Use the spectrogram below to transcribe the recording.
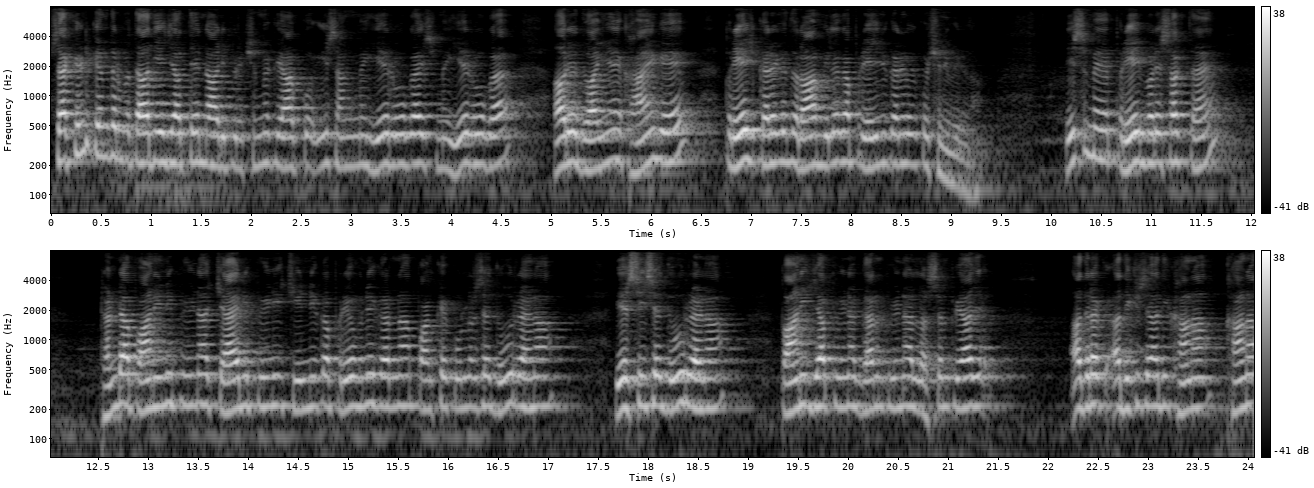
सेकंड के अंदर बता दिए जाते हैं नाड़ी परीक्षण में कि आपको इस अंग में ये रोग है, इसमें ये रोग है, और ये दवाइयाँ खाएँगे, परहेज करेंगे तो आराम मिलेगा, परहेज नहीं करेंगे तो कुछ नहीं मिलना। इसमें परहेज बड़े सख्त हैं ठंडा पानी नहीं पीना, चाय नहीं पीनी, चीनी का प्रयोग नहीं करना, पंखे कूलर से दूर रहना एसी से दूर रहना, पानी जब पीना, गर्म पीना, लहसुन, प्याज, अदरक अधिक से अधिक खाना खाना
